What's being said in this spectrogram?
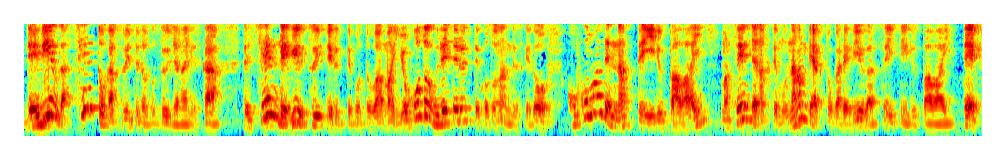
レビューが1000とかついてたとするじゃないですか。で、1000レビューついてるってことは、まあ、よほど売れてるってことなんですけど、ここまでなっている場合、まあ、1000じゃなくても何百とかレビューがついている場合って、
